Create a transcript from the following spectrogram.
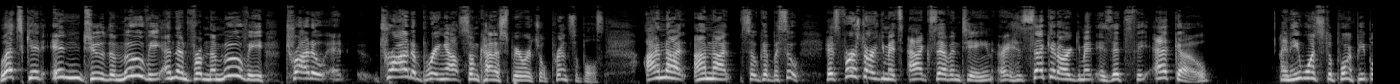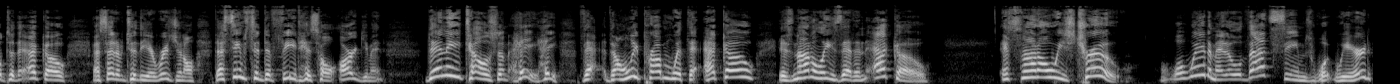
Let's get into the movie and then from the movie try to eh, try to bring out some kind of spiritual principles. I'm not I'm not so good, but so his first argument's Acts 17. His second argument is it's the echo and he wants to point people to the echo instead of to the original. That seems to defeat his whole argument. Then he tells them, hey, hey, the, the only problem with the echo is not only is that an echo, it's not always true. Well, wait a minute. Well, that seems weird.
